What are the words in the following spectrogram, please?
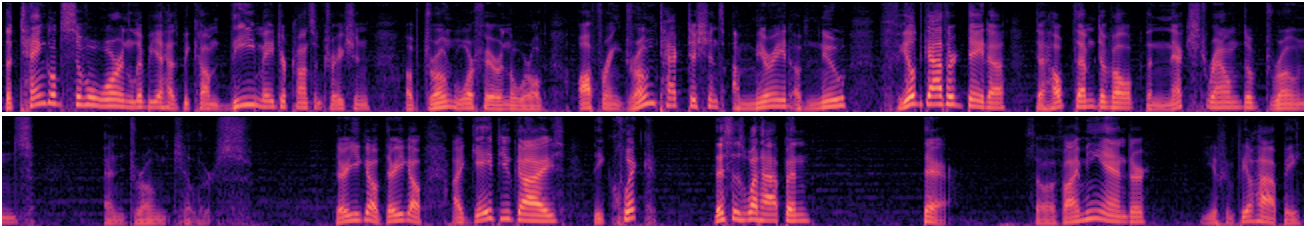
the tangled civil war in Libya has become the major concentration of drone warfare in the world, offering drone tacticians a myriad of new field gathered data to help them develop the next round of drones and drone killers. There you go. There you go. I gave you guys the quick, this is what happened there. So if I meander, you can feel happy.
